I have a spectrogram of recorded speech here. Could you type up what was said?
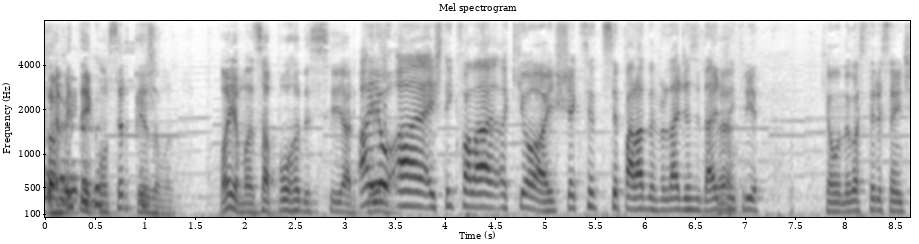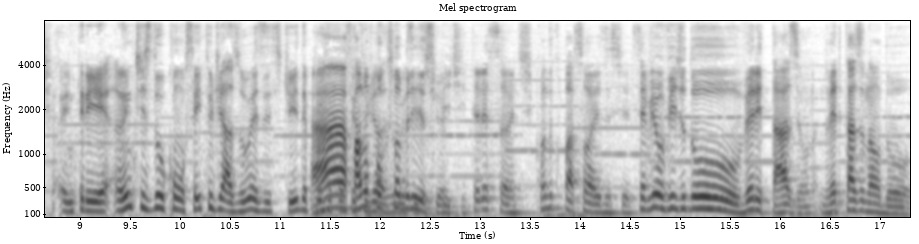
Deve ter, com certeza, mano. Olha, mano, essa porra desse arqueiro. Ah, eu, ah, a gente tem que falar aqui, ó. A gente tinha que ser separado, na verdade, as idades É. entre. Que é um negócio interessante. Entre antes do conceito de azul existir e depois do Ah, conceito fala um de pouco azul sobre isso, existir. Pete. Interessante. Quando que passou a existir? Você viu o vídeo do Veritasium? né? Veritasium não, do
